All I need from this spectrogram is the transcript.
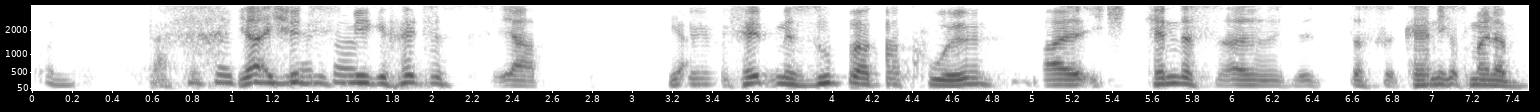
Und das ist. Ja, ich finde, mir gefällt es, ja, ja. Gefällt mir super cool, weil ich kenne das, also das kenne ich aus meiner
